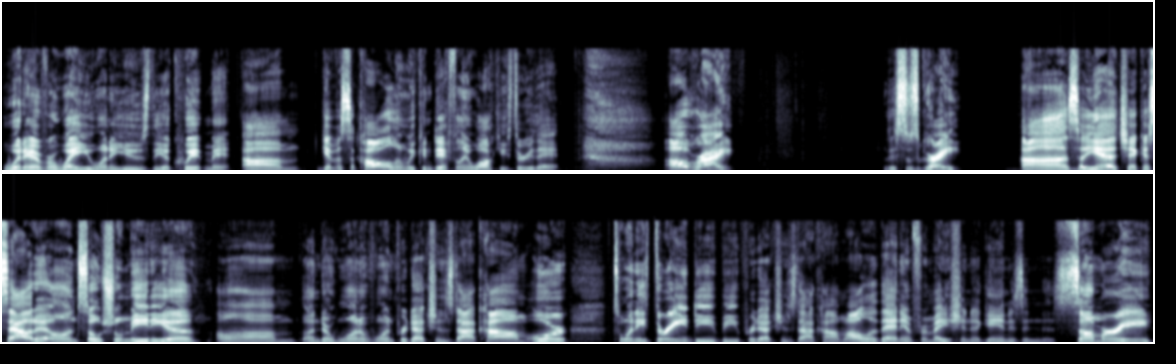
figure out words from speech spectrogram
whatever way you want to use the equipment um, give us a call and we can definitely walk you through that. All right. This is great uh, so yeah, check us out at, on social media um, under one of one productions.com or 23dbproductions.com. All of that information again is in the summary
